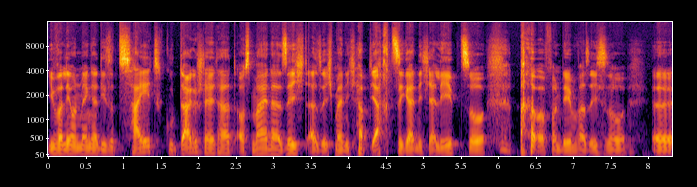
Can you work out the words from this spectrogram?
Iva Leon Menger diese Zeit gut dargestellt hat, aus meiner Sicht. Also ich meine, ich habe die 80er nicht erlebt, so, aber von dem, was ich so äh,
